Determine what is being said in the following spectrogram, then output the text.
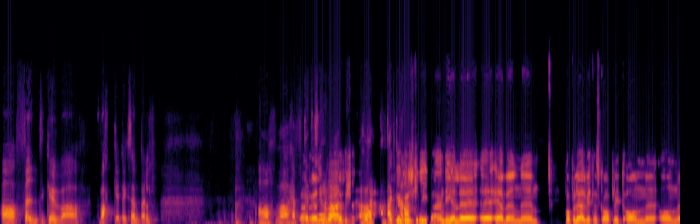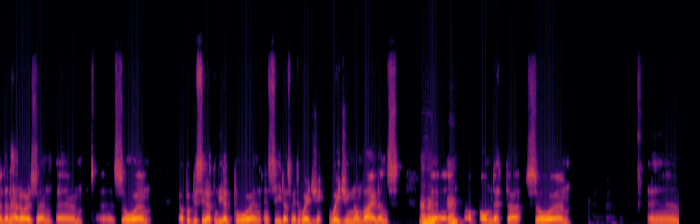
Ja, fint. Gud vad vackert exempel. Ja, vad häftigt det skulle jag- vara. jag försöker- Har du Jag kontakt med försöker någon? skriva en del eh, även eh, populärvetenskapligt om, eh, om den här rörelsen. Eh, eh, så eh, jag har publicerat en del på en, en sida som heter Waging, Waging Nonviolence Mhm, eh, mm. om, om detta. Så eh, eh,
